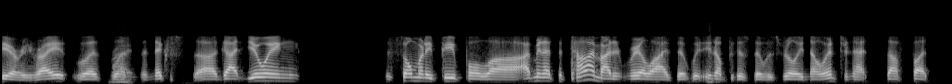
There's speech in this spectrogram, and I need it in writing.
theory, right? With Right. when the Knicks uh, got Ewing, there's so many people. Uh, I mean, at the time, I didn't realize it, you know, because there was really no internet stuff. But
